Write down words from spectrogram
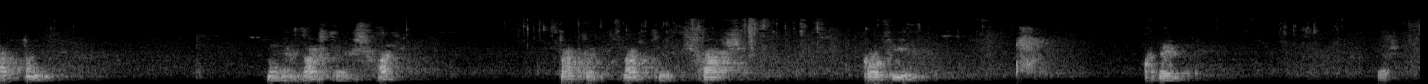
Artur, en el nostre esforç, tot el nostre esforç confia. Amén. Gràcies.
